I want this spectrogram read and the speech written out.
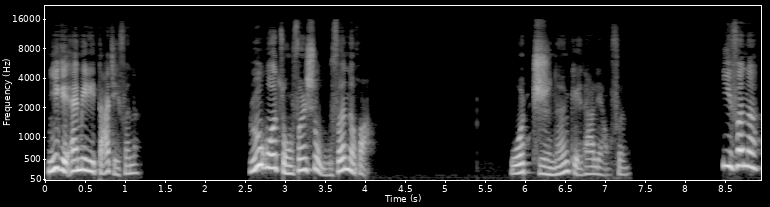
你给艾米丽打几分呢？如果总分是五分的话，我只能给她两分。一分呢？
